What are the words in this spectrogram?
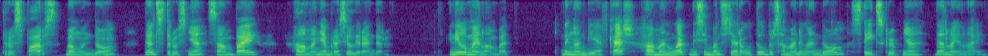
Terus parse, bangun DOM, dan seterusnya sampai halamannya berhasil dirender. Ini lumayan lambat. Dengan BF Cache, halaman web disimpan secara utuh bersama dengan DOM, state script-nya, dan lain-lain.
